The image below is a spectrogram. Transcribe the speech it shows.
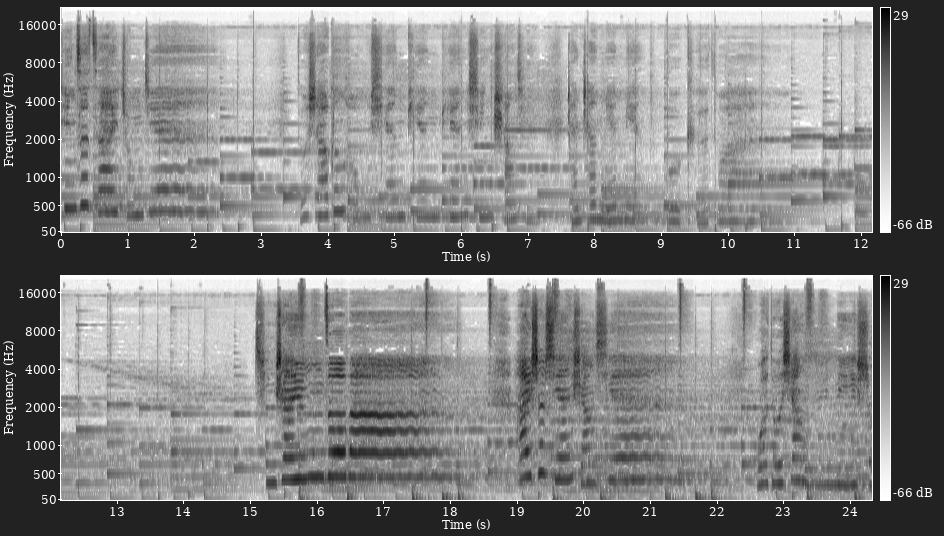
情字在中间，多少根红线偏偏心上牵，缠缠绵绵不可断。青山云作伴，爱是线上线。我多想与你双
